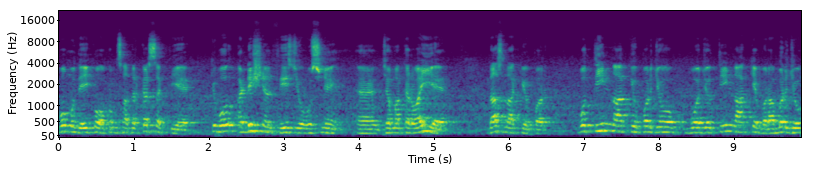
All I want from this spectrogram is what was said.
वो मुदई को हुक्म सादर कर सकती है कि वो एडिशनल फ़ीस जो उसने जमा करवाई है, दस लाख के ऊपर वो तीन लाख के ऊपर जो, वो जो तीन लाख के बराबर जो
